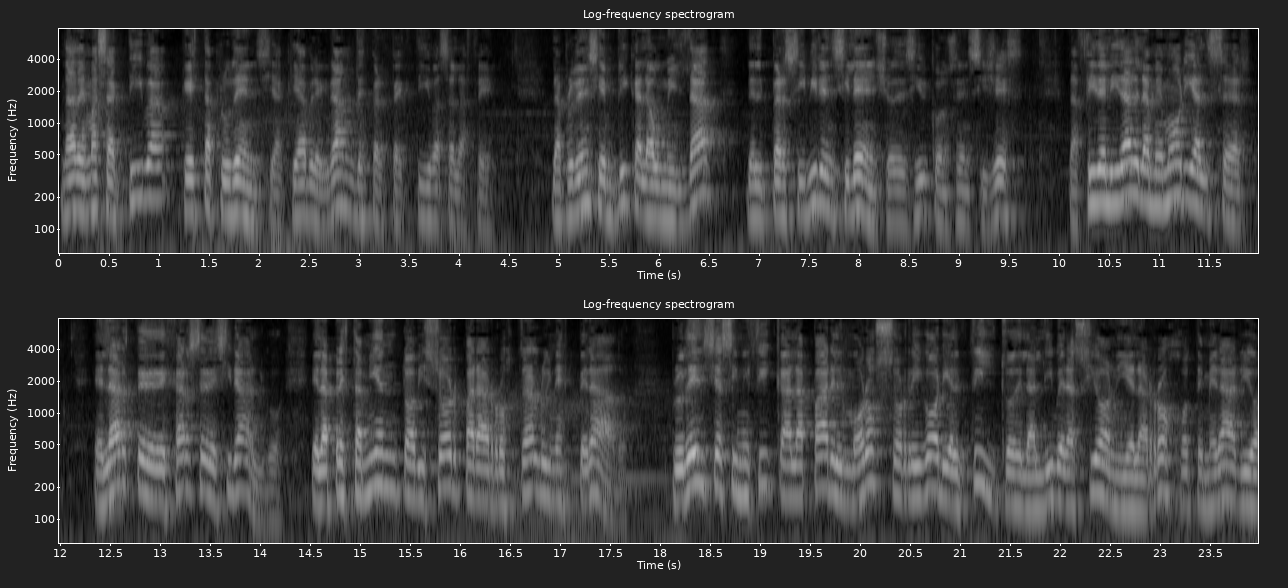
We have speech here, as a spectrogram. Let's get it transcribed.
Nada es más activa que esta prudencia que abre grandes perspectivas a la fe. La prudencia implica la humildad del percibir en silencio, es decir, con sencillez, la fidelidad de la memoria al ser, el arte de dejarse decir algo, el aprestamiento avisor para arrostrar lo inesperado. Prudencia significa a la par el moroso rigor y el filtro de la liberación y el arrojo temerario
